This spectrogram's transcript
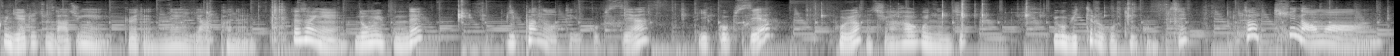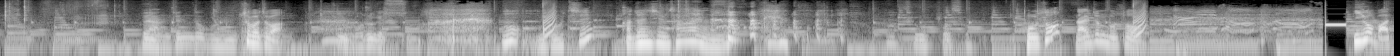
그럼 얘를 좀 나중에 껴야 되네 이 앞판을 세상에 너무 이쁜데? 밑판은 어떻게 곱스야? 이 곱스야? 보여? 나 지금 하고 있는 집? 이거 밑으로 어떻게 곱지? 다티 남아 왜 안 된다고 하는지 줘봐, 줘봐. 좀 모르겠어 어? 뭐지? 자존심 상하는데? 아 저거 보소 보소? 날좀 보소 이거 맞,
